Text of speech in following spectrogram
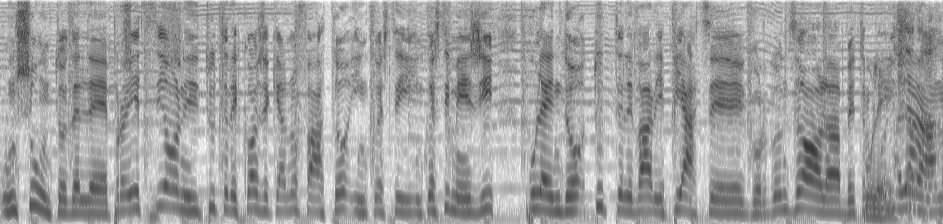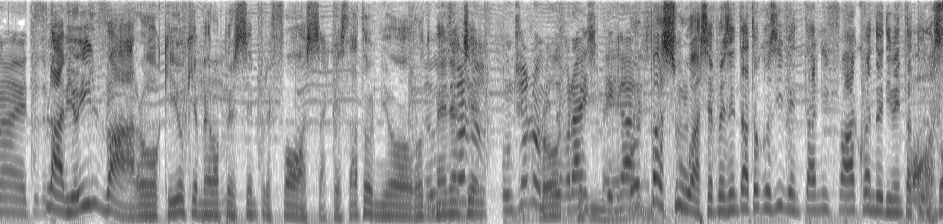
un sunto delle proiezioni di tutte le cose che hanno fatto in questi, in questi mesi, pulendo tutte le varie piazze Gorgonzola, Metropolitana Allora, e Flavio, il Varo, che io chiamerò per sempre Fossa, che è stato il mio road un manager. giorno, un giorno mi dovrai spiegare. Colpa sua, si è presentato così vent'anni fa quando è diventato il Fossa.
